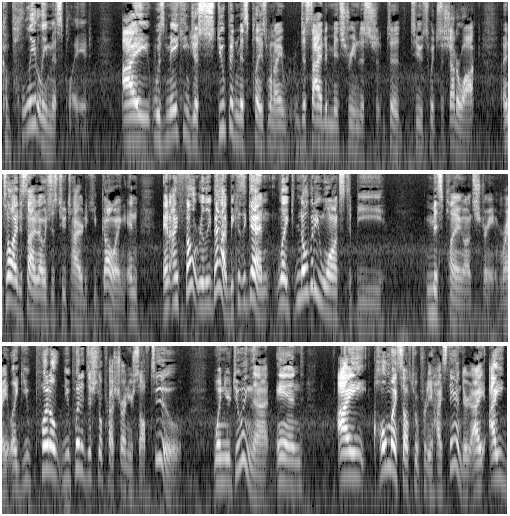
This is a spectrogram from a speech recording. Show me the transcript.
completely misplayed. I was making just stupid misplays when I decided midstream to, sh- to to switch to Shudderwock until I decided I was just too tired to keep going. And and I felt really bad because again, like nobody wants to be misplaying on stream, right? Like you put a, you put additional pressure on yourself too when you're doing that. And I hold myself to a pretty high standard. I, I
